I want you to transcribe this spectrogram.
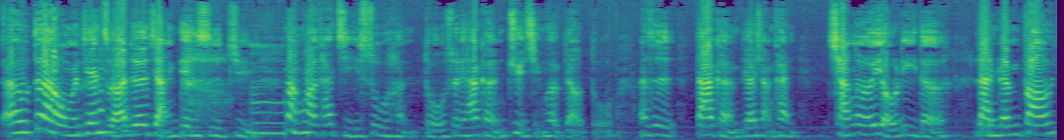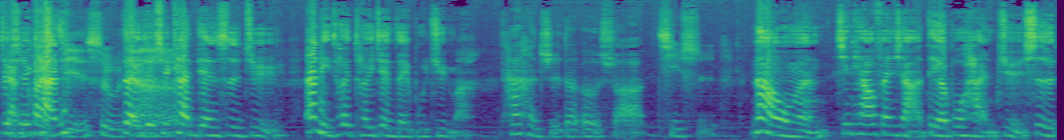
呃，对啊，我们今天主要就是讲电视剧，嗯、漫画它集数很多，所以它可能剧情会比较多。但是大家可能比较想看强而有力的懒人包，就去看结束，对，就去看电视剧。那你会推荐这部剧吗？它很值得二刷，其实。那我们今天要分享的第二部韩剧是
